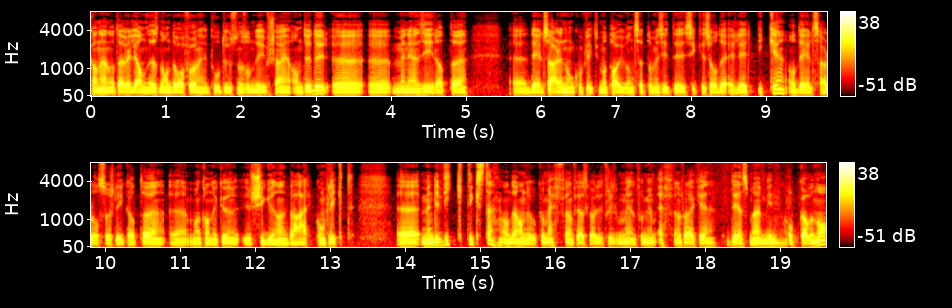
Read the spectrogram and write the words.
kan det hende at det er veldig annerledes nå enn det var for 2000, som det i og for seg antyder. Men jeg sier at Dels er det noen konflikter vi må ta uansett om vi sitter i Sikkerhetsrådet eller ikke. Og dels er det også slik at man kan jo ikke skygge unna enhver konflikt. Eh, men det viktigste, og det handler jo ikke om FN, for jeg skal litt mene for mye om FN, for det er ikke det som er min oppgave nå,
